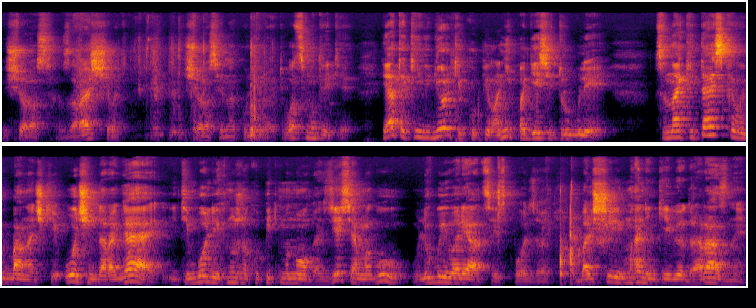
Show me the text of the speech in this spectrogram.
еще раз заращивать, еще раз инокулировать. Вот смотрите, я такие ведерки купил, они по 10 рублей. Цена китайской баночки очень дорогая, и тем более их нужно купить много. Здесь я могу любые вариации использовать. Большие, маленькие ведра, разные.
